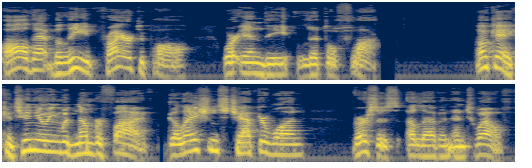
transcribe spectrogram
All that believed prior to Paul were in the little flock. Okay, continuing with number five, Galatians chapter 1, verses 11 and 12.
